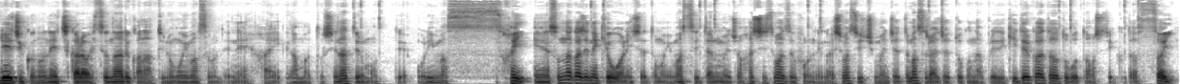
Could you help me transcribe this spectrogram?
レイジ君のね、力は必要になるかなというのを思いますのでね、はい、頑張ってほしいなというのを思っております。はい、えーそんな感じでね、今日終わりにしたいと思います。Twitter のメールを発信してますフォローお願いします。YouTube 毎日やってます。ラジオトークのアプリで聞いてる方はとボタンを押してください。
